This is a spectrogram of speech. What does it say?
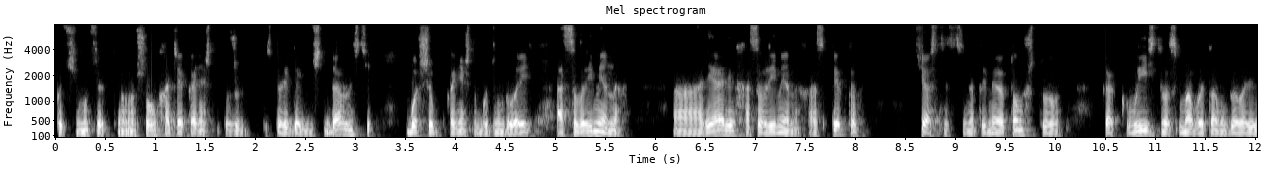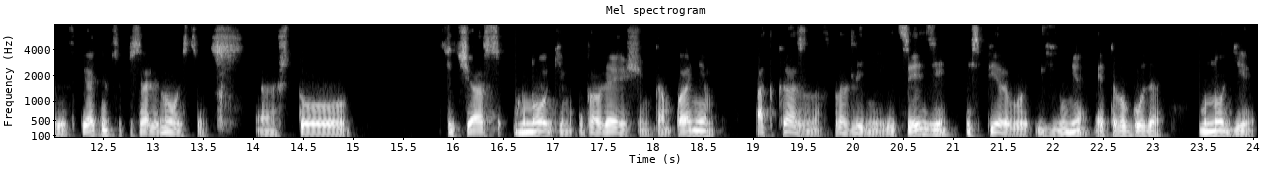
почему все-таки он ушел. Хотя, конечно, уже история годичной давности. Больше, конечно, будем говорить о современных э, реалиях, о современных аспектах, в частности, например, о том, что, как выяснилось, мы об этом говорили в пятницу, писали новости, э, что сейчас многим управляющим компаниям отказано в продлении лицензии. И с 1 июня этого года многие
